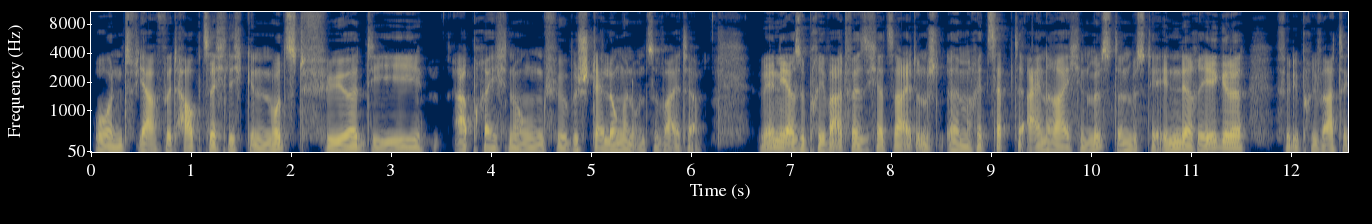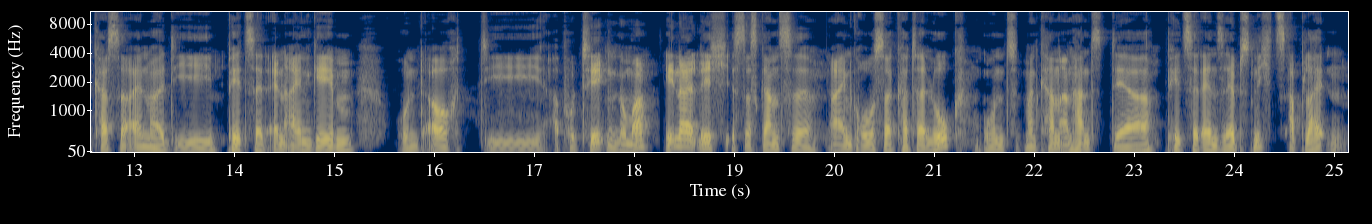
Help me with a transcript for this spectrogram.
und ja, wird hauptsächlich genutzt für die Abrechnungen, für Bestellungen und so weiter. Wenn ihr also privat versichert seid und ähm, Rezepte einreichen müsst, dann müsst ihr in der Regel für die private Kasse einmal die PZN eingeben und auch die Apothekennummer. Inhaltlich ist das Ganze ein großer Katalog und man kann anhand der PZN selbst nichts ableiten.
